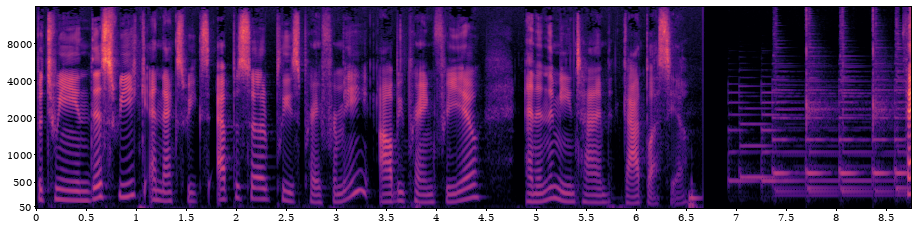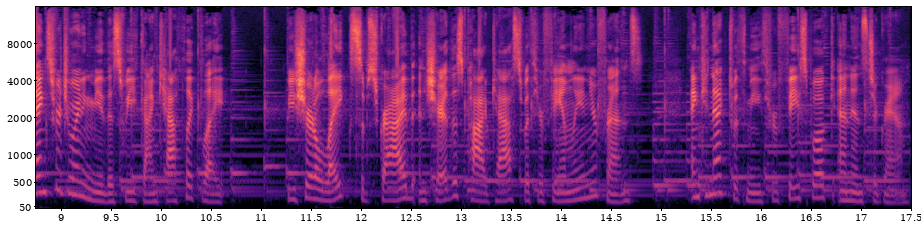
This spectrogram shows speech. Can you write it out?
Between this week and next week's episode, please pray for me. I'll be praying for you. And in the meantime, God bless you. Thanks for joining me this week on Catholic Light. Be sure to like, subscribe, and share this podcast with your family and your friends, and connect with me through Facebook and Instagram.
